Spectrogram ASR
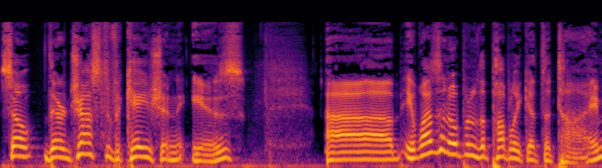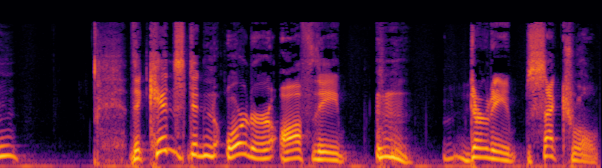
So their justification is uh, it wasn't open to the public at the time. The kids didn't order off the dirty sexual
